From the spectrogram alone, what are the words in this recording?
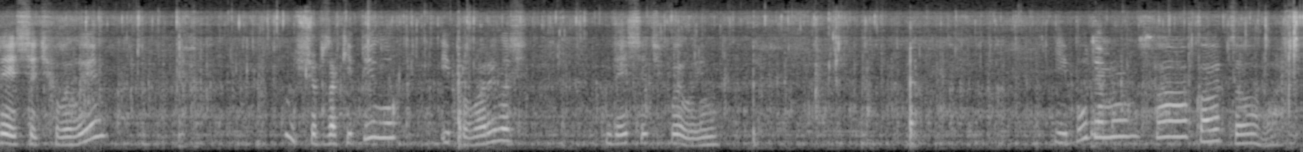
10 хвилин, ну, щоб закипіло і проварилось 10 хвилин. І будемо закатувати.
